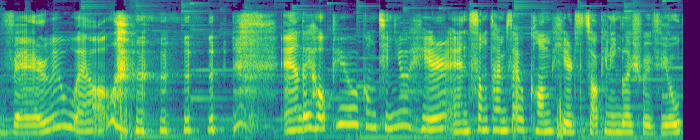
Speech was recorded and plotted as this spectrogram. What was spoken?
very well. And i hope you continue here and sometimes i'll come here to talk in english with you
